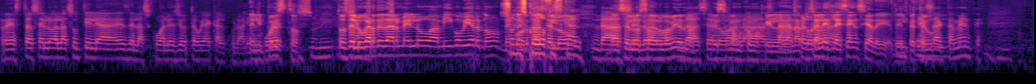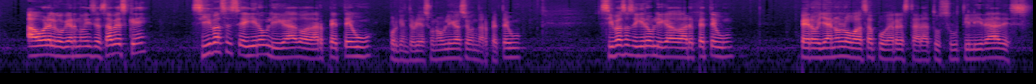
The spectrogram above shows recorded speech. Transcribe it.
réstaselo a las utilidades de las cuales yo te voy a calcular El impuestos. impuesto. Es un- Entonces, en lugar de dármelo a mi gobierno, Es un escudo dáselo, fiscal. Dáselo- al gobierno. dáselo es a como, que la naturaleza, personas. la esencia de- del PTU. Exactamente. Ujú. Ahora el gobierno dice, ¿sabes qué? Si vas a seguir obligado a dar PTU, porque en teoría es una obligación dar PTU, si vas a seguir obligado a dar PTU, pero ya no lo vas a poder restar a tus utilidades.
